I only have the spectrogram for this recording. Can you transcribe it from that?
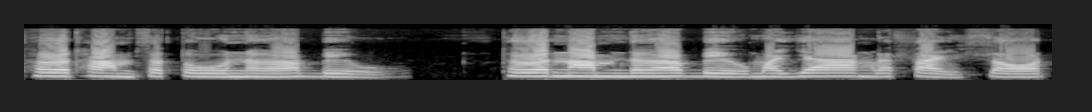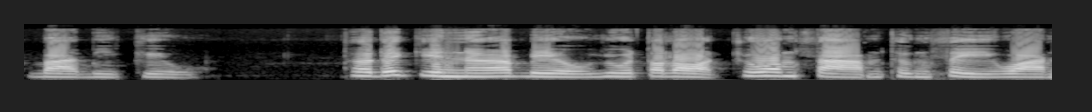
เธอทำสตูเนื้อบิลเธอนำเนื้อบิลมาย่างและใส่ซอสบาร์บีคิว เธอได้กินเนื้อบิลอยู่ตลอดช่วงสามถึงสี่วัน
